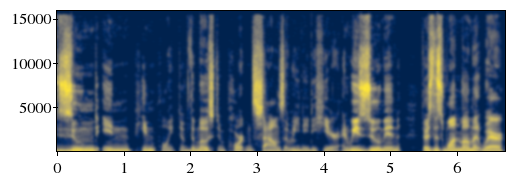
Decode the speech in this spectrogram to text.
zoomed in pinpoint of the most important sounds that we mm. need to hear. And we zoom in. There's this one moment where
